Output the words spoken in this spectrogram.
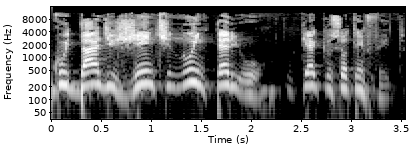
Cuidar de gente no interior, o que é que o senhor tem feito?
